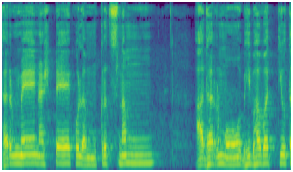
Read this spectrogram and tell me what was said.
धर्मे नष्टे कुलं कृत्स्नम् अधर्मोऽभिभवत्युत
